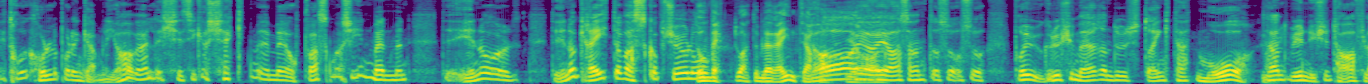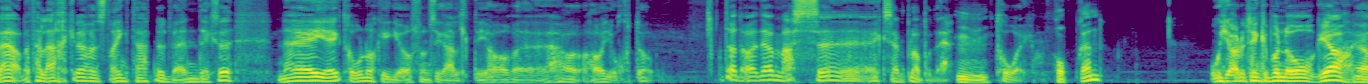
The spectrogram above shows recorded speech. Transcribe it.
jeg tror jeg holder på den gamle. Ja vel, det er ikke sikkert kjekt med, med oppvaskmaskin, men, men det, er noe, det er noe greit å vaske opp selv Da vet du at det blir rent, Ja, iallfall. ja, ja, sant. Og så, og så bruker du ikke mer enn du strengt tatt må. Sant? Du begynner ikke å ta flere tallerkener enn strengt tatt nødvendig. Så nei, jeg tror nok jeg gjør sånn som jeg alltid har, eh, har, har gjort. Og det, det, det er masse eksempler på det, tror jeg. Hopprenn. Å ja, du tenker på Norge, ja. ja.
